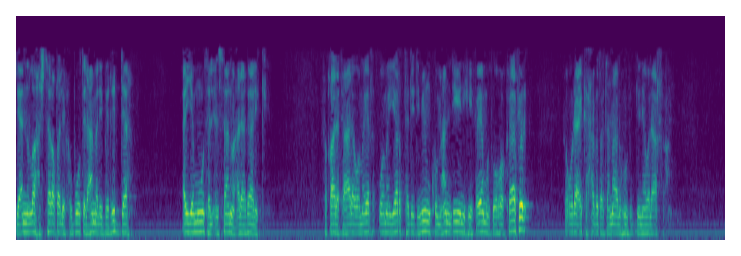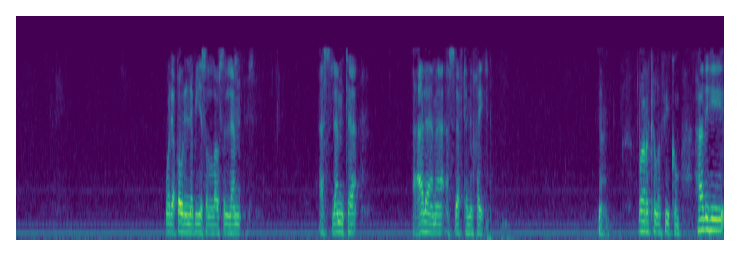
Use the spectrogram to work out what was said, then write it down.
لأن الله اشترط لحبوط العمل بالردة أن يموت الإنسان على ذلك. فقال تعالى ومن يرتد منكم عن دينه فيمت وهو كافر فأولئك حبطت أعمالهم في الدنيا والآخرة. ولقول النبي صلى الله عليه وسلم أسلمت على ما أسلفت من خير. نعم. بارك الله فيكم. هذه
